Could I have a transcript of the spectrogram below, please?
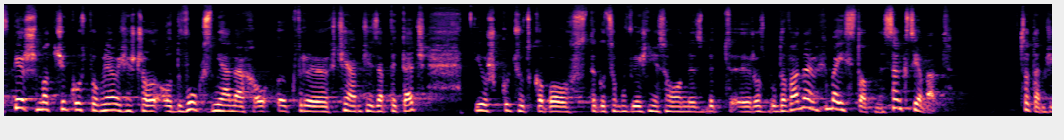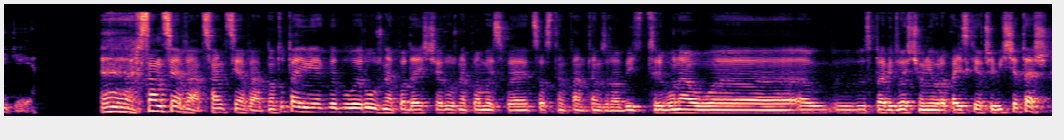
W pierwszym odcinku wspomniałeś jeszcze o, o, dwóch zmianach, o które chciałam Cię zapytać. Już króciutko, bo z tego, co mówiłeś, nie są one zbyt rozbudowane, ale chyba istotne. Sankcja VAT. Co tam się dzieje? Ech, sankcja VAT, sankcja VAT. No tutaj jakby były różne podejścia, różne pomysły, co z tym fantem zrobić. Trybunał e, Sprawiedliwości Unii Europejskiej oczywiście też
